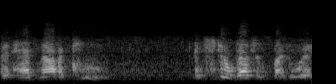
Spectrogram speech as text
That had not a clue, and still doesn't, by the way,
